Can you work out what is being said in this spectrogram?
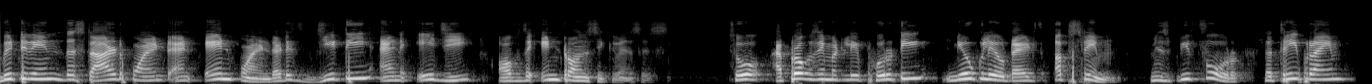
between the start point and end point that is GT and AG of the intron sequences. So approximately 40 nucleotides upstream means before the 3 prime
